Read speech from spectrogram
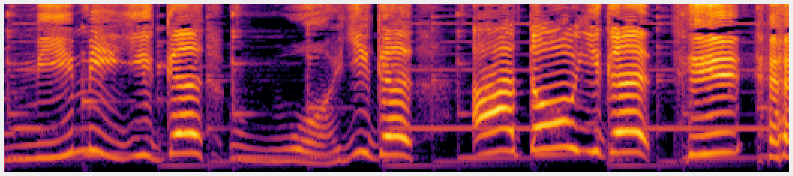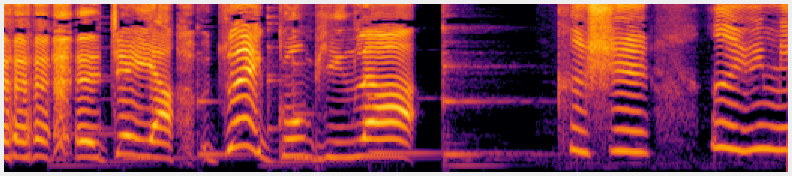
米米一根，我一根。阿东一根，嘿 嘿这样最公平了。可是，鳄鱼米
